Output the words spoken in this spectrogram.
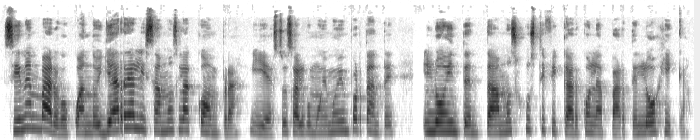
Sin embargo, cuando ya realizamos la compra, y esto es algo muy muy importante, lo intentamos justificar con la parte lógica.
